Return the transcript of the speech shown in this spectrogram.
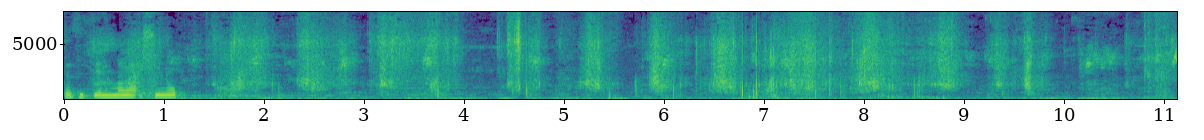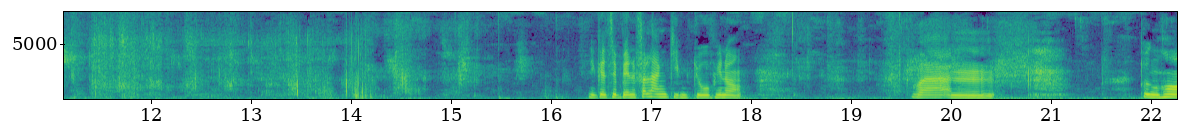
ก็สิเป็นมะละชินก นี่ก็จะเป็นฝรั่งกิมจูพี่น้องว่าอันพึ่งหอ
